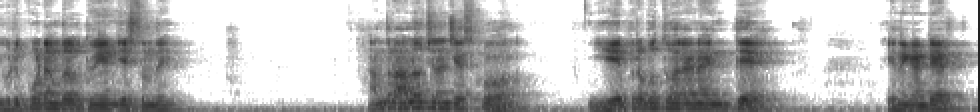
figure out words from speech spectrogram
ఇప్పుడు కూటమి ప్రభుత్వం ఏం చేస్తుంది? అందరూ ఆలోచన చేసుకోవాలి. ఏ ప్రభుత్వాలైనా ఇంతే. ఎందుకంటే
